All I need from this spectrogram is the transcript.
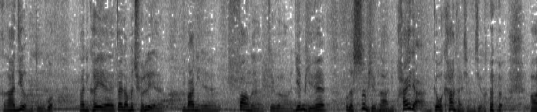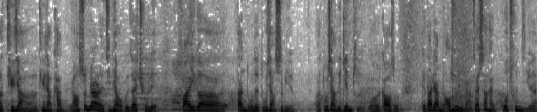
很安静的度过，那你可以在咱们群里，你把你放的这个音频或者视频呢，你拍点儿给我看看行不行？啊，挺想挺想看的。然后顺便呢，今天我会在群里发一个单独的独享视频，呃，独享的音频，我会告诉给大家描述一下在上海过春节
